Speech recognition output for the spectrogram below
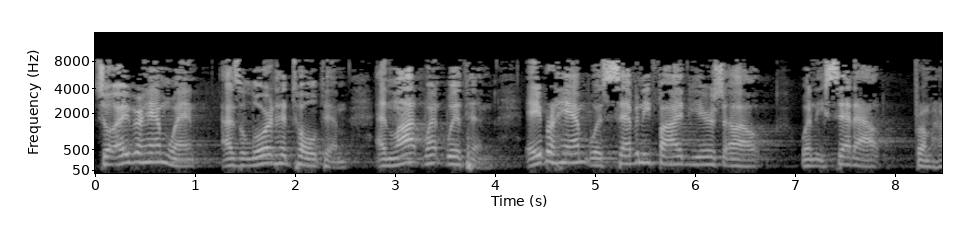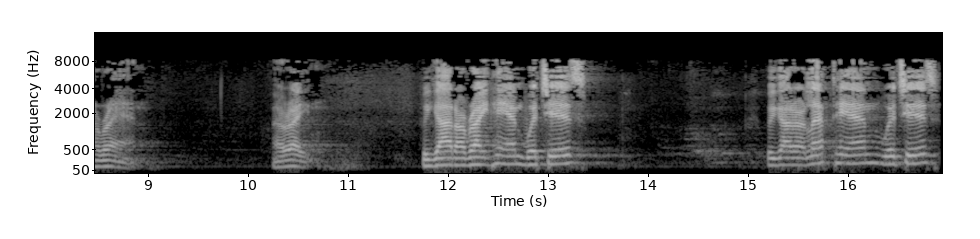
So Abraham went as the Lord had told him, and Lot went with him. Abraham was 75 years old when he set out from Haran. All right. We got our right hand, which is? We got our left hand, which is?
